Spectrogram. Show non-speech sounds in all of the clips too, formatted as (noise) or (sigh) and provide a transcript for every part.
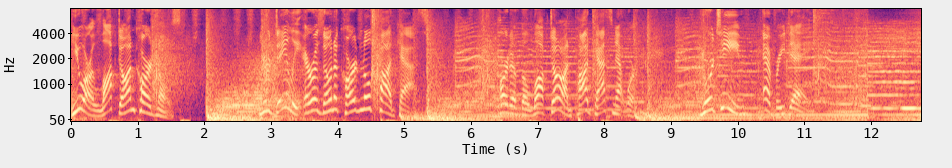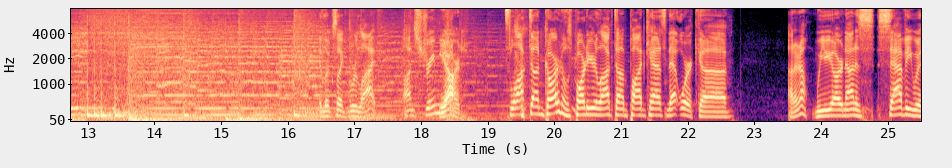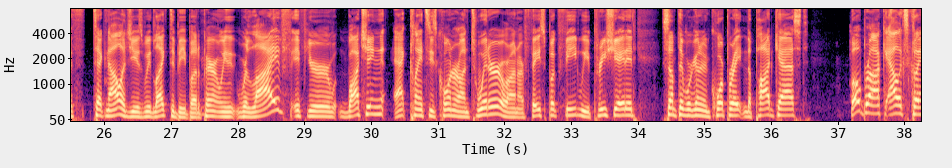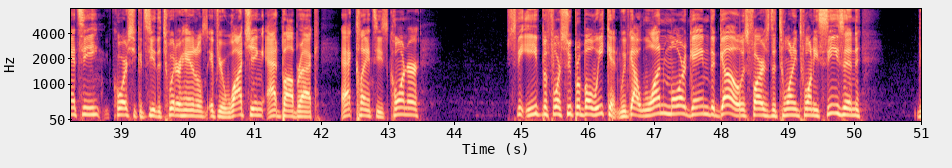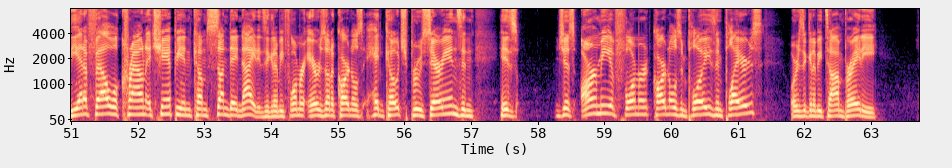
You are Locked On Cardinals, your daily Arizona Cardinals podcast. Part of the Locked On Podcast Network. Your team every day. It looks like we're live on StreamYard. Yeah. It's Locked On Cardinals, part of your Locked On Podcast Network. Uh, I don't know. We are not as savvy with technology as we'd like to be, but apparently we're live. If you're watching at Clancy's Corner on Twitter or on our Facebook feed, we appreciate it. Something we're going to incorporate in the podcast. Bo Brack, Alex Clancy. Of course, you can see the Twitter handles if you're watching at Bob Rack, at Clancy's Corner. It's the eve before Super Bowl weekend. We've got one more game to go as far as the 2020 season. The NFL will crown a champion come Sunday night. Is it going to be former Arizona Cardinals head coach Bruce Arians and his just army of former Cardinals employees and players? Or is it going to be Tom Brady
